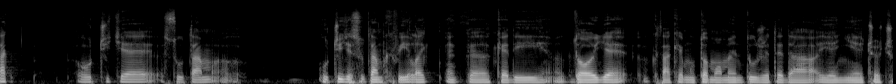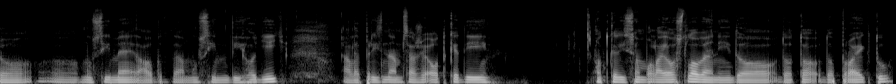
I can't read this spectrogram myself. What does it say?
Tak určite sú tam Určite sú tam chvíle, kedy dojde k takémuto momentu, že teda je niečo, čo e, musíme, alebo teda musím vyhodiť, ale priznám sa, že odkedy, odkedy som bol aj oslovený do, do, to, do projektu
